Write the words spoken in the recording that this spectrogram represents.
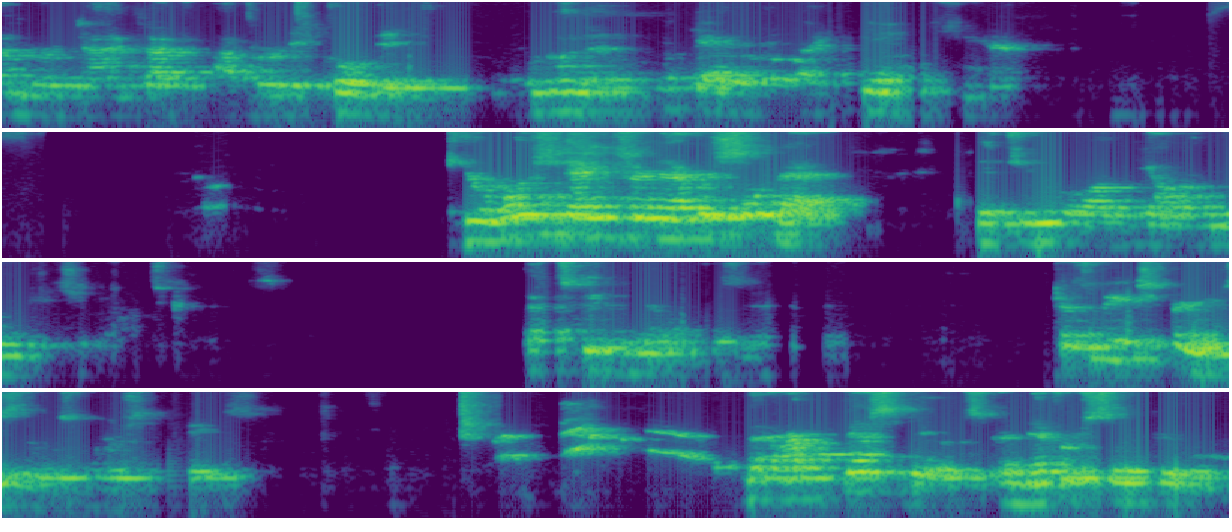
A number of times I've, I've heard it quoted we're going to look at it this here. Your worst days are never so bad that you are beyond reach. That's good to know, isn't it? Because we experience those worst days. But our best days are never so good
